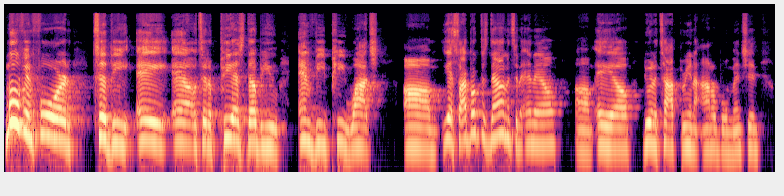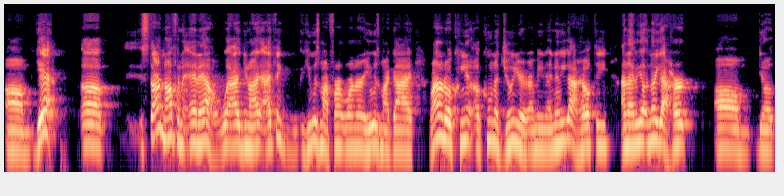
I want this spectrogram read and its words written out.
moving forward to the AL to the PSW MVP watch. Um, yeah, so I broke this down into the NL, um, AL, doing the top three and an honorable mention. Um, yeah, uh, starting off in the NL. Well, I, you know, I, I, think he was my front runner. He was my guy. Ronald Acuna, Acuna Jr. I mean, I know he got healthy. I know, I know he got hurt. Um, you know,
